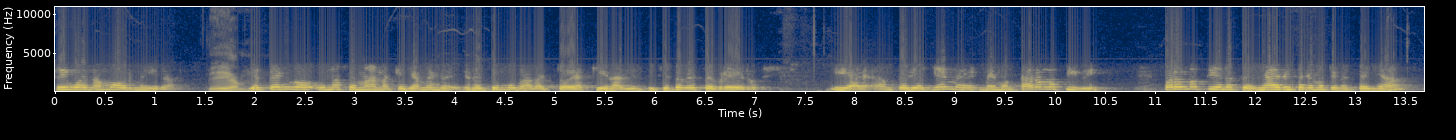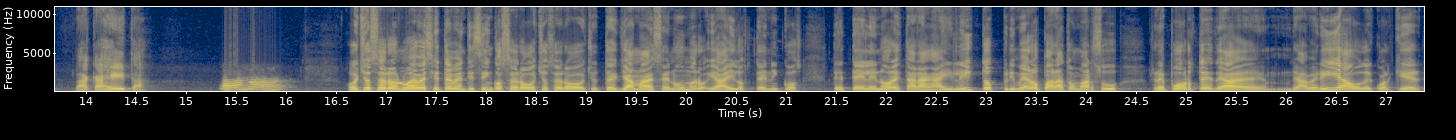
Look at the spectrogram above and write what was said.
Sí, bueno, amor, mira. Dígame. Yo tengo una semana que ya me re- recién mudada estoy aquí en la 27 de febrero. Y a- antes de ayer me, me montaron la TV, pero no tiene señal, dice que no tiene señal. La cajita. Ajá. 809-725-0808. Usted llama a ese número y ahí los técnicos de Telenor estarán ahí listos, primero para tomar su reporte de, eh, de avería o de cualquier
